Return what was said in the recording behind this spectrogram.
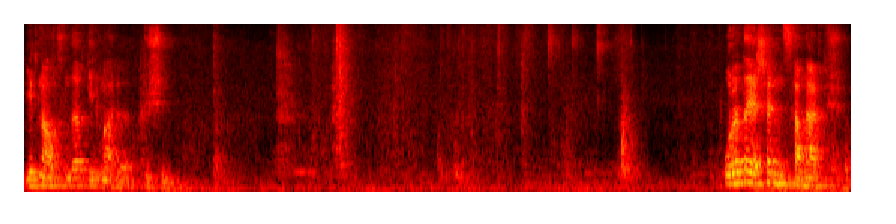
Yerin altında bir mağara düşün. Orada yaşayan insanlar düşün.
